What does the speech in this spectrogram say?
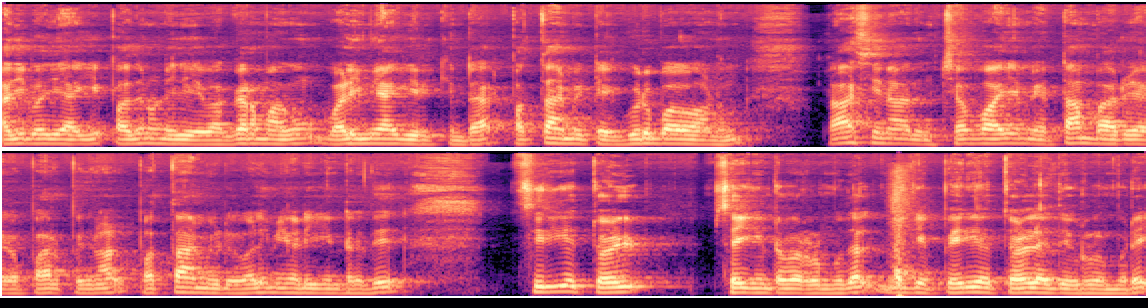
அதிபதியாகி பதினொன்றிலே வக்கரமாகவும் வலிமையாக இருக்கின்றார். பத்தாம் வீட்டை குரு பகவானும் ராசிநாதன் செவ்வாயும் எட்டாம் பார்வையாக பார்ப்பதனால் பத்தாம் வீடு வலிமையடைகின்றது. சிறிய தொழில் செய்கின்றவர்கள் முதல் மிகப்பெரிய தொழிலதிபர்கள் முறை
